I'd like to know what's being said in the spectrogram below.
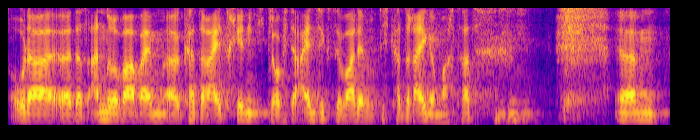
oder äh, das andere war beim äh, K3-Training, ich glaube, ich der Einzige war, der wirklich K3 gemacht hat. ähm,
